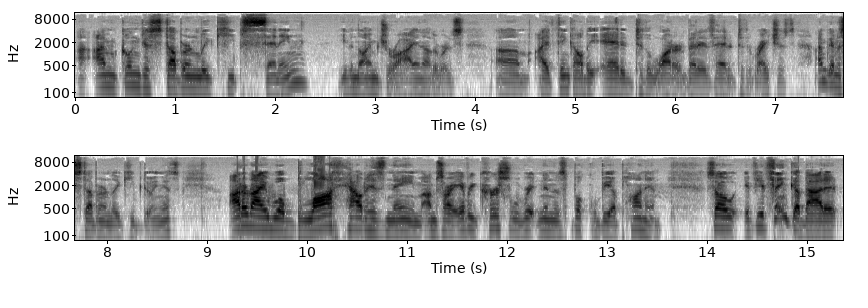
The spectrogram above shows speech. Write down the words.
I'm going to stubbornly keep sinning even though I'm dry. In other words, um, I think I'll be added to the water that is added to the righteous. I'm going to stubbornly keep doing this. Adonai will blot out his name. I'm sorry, every curse written in this book will be upon him. So if you think about it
